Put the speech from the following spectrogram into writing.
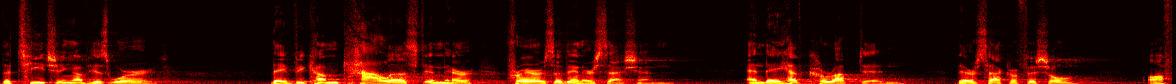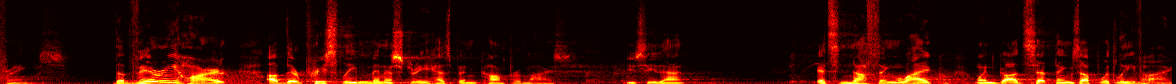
the teaching of His Word. They've become calloused in their prayers of intercession, and they have corrupted their sacrificial offerings. The very heart of their priestly ministry has been compromised. You see that? It's nothing like when God set things up with Levi.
